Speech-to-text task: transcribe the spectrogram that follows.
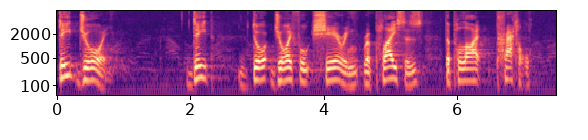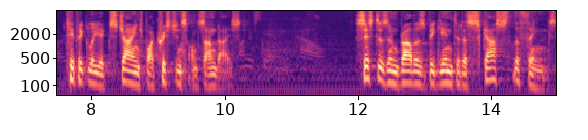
Deep joy, deep do- joyful sharing replaces the polite prattle typically exchanged by Christians on Sundays. Sisters and brothers begin to discuss the things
